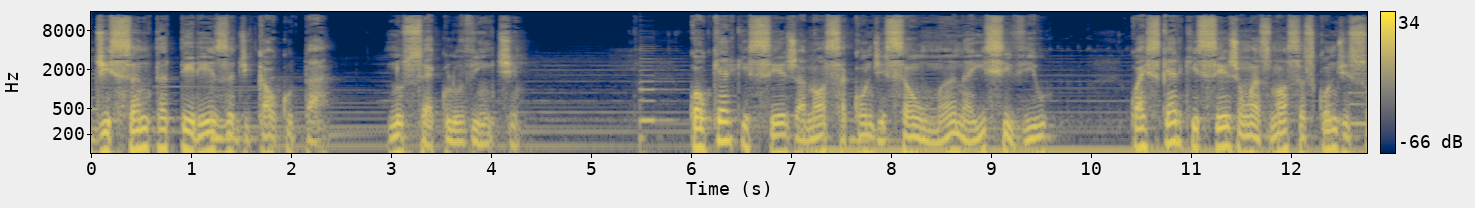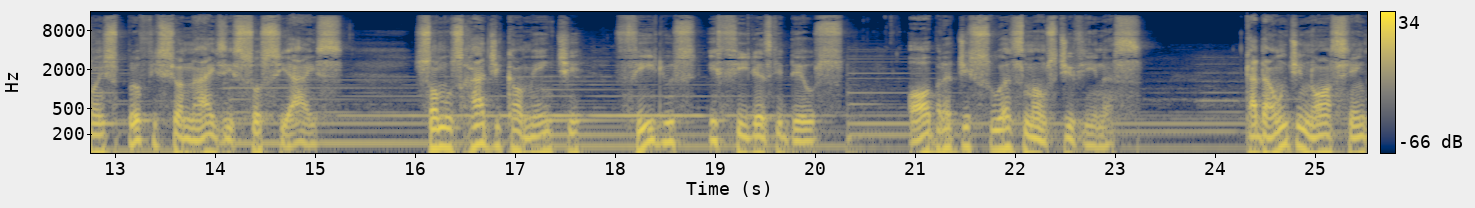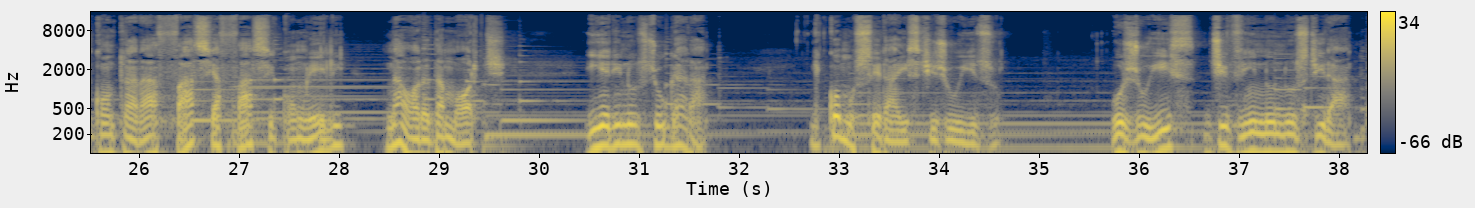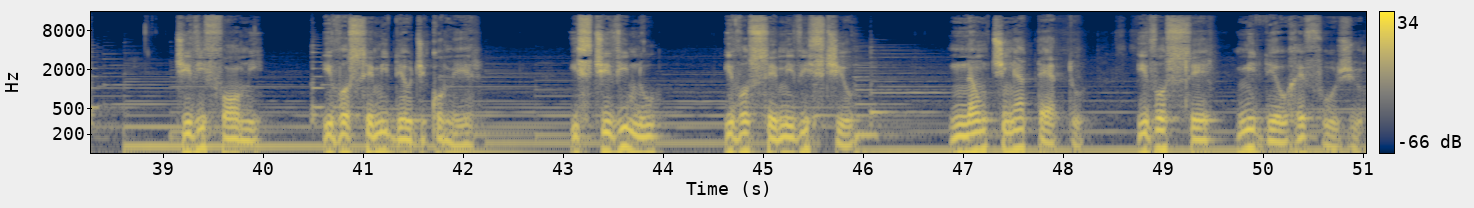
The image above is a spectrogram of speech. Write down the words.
de Santa Teresa de Calcutá, no século XX. Qualquer que seja a nossa condição humana e civil, quaisquer que sejam as nossas condições profissionais e sociais, somos radicalmente filhos e filhas de Deus, obra de Suas mãos divinas. Cada um de nós se encontrará face a face com Ele na hora da morte, e Ele nos julgará. E como será este juízo? O juiz divino nos dirá: Tive fome e você me deu de comer. Estive nu e você me vestiu. Não tinha teto e você me deu refúgio.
